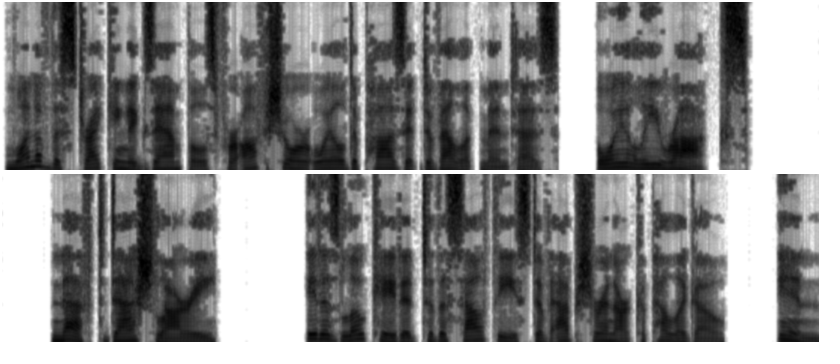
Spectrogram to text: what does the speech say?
One of the striking examples for offshore oil deposit development is oily rocks. Neft Dashlari. It is located to the southeast of Absheron archipelago. In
